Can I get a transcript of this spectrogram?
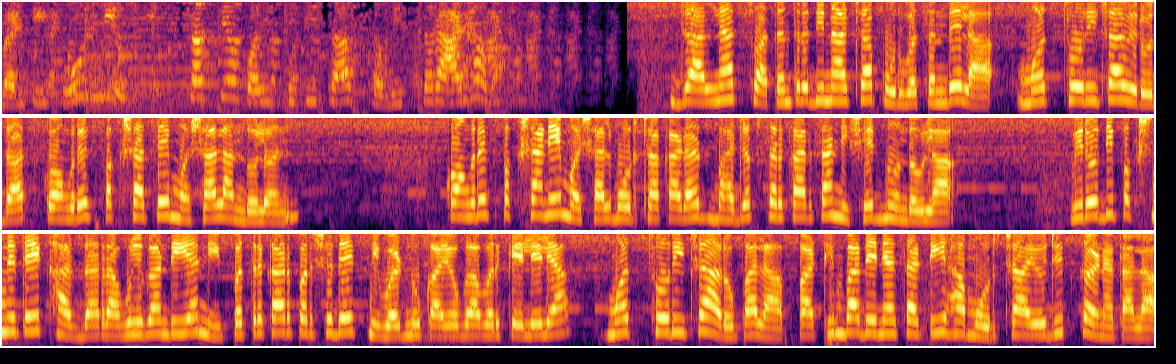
ट्वेंटी फोर न्यूज. सत्य परिस्थितीचा सविस्तर आढावा. जालन्यात स्वातंत्र्य दिनाच्या पूर्वसंध्येला मत चोरीच्या विरोधात काँग्रेस पक्षाचे मशाल आंदोलन. काँग्रेस पक्षाने मशाल मोर्चा काढत भाजप सरकारचा निषेध नोंदवला. विरोधी पक्षनेते खासदार राहुल गांधी यांनी पत्रकार परिषदेत निवडणूक आयोगावर केलेल्या मत चोरीच्या आरोपाला पाठिंबा देण्यासाठी हा मोर्चा आयोजित करण्यात आला.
